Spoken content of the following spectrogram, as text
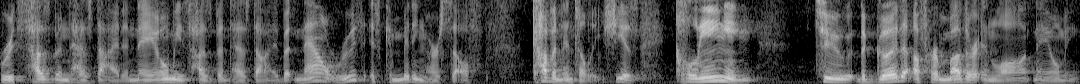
Ruth's husband has died, and Naomi's husband has died. But now Ruth is committing herself covenantally. She is clinging to the good of her mother in law, Naomi.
